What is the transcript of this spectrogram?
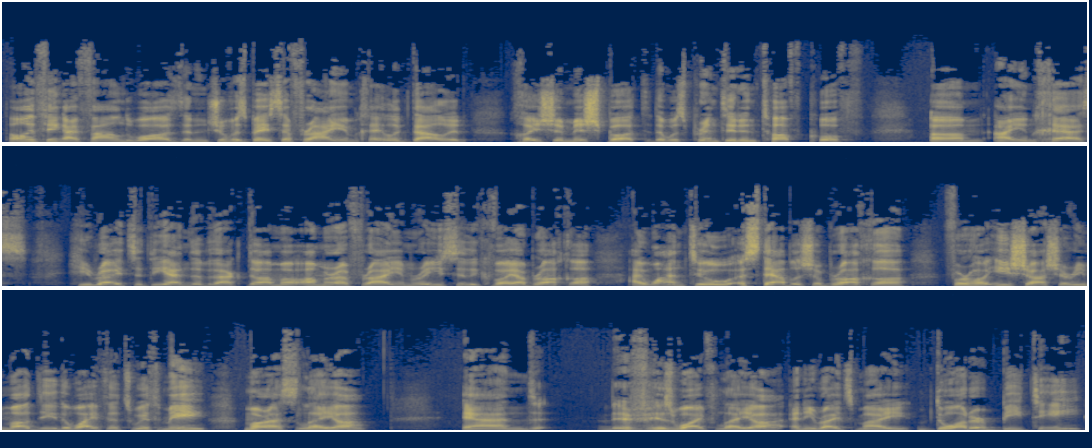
The only thing I found was that in Shuvas Beis Ephraim, Chelik Dalid, Choshe Mishpat, that was printed in Tov Kuf, um, Ayin Ches, he writes at the end of the Akdama, Amar Ephraim, Reisi Likvoya Bracha, I want to establish a bracha for Ha'isha Sherimadi, the wife that's with me, Moras Leah, and his wife Leah, and he writes my daughter BT,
